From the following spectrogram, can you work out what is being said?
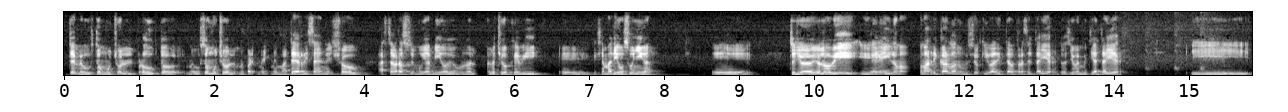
Entonces me gustó mucho el producto, me gustó mucho, me, maté de risa en el show. Hasta ahora soy muy amigo de uno de los chicos que vi, eh, que se llama Diego Zúñiga. Eh, entonces yo, yo, lo vi y ahí nomás, Ricardo anunció que iba a dictar otra vez el taller. Entonces yo me metí al taller y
